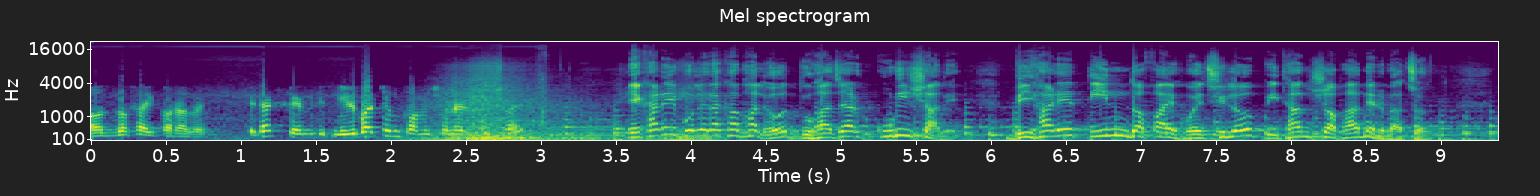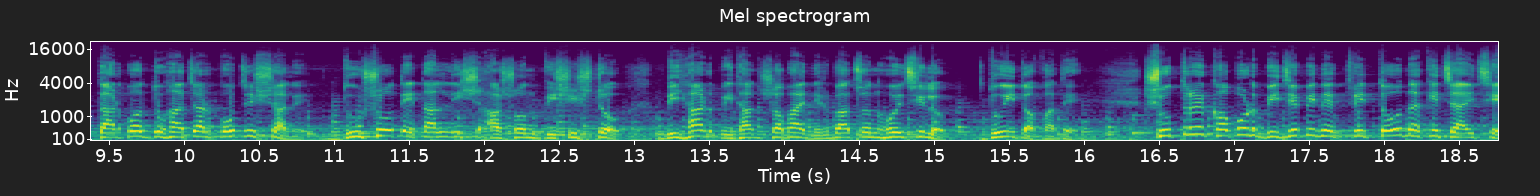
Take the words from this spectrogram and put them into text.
দশ দফায় করাবেন। এটা নির্বাচন কমিশনের বিষয়। এখানেই বলে রাখা ভালো দু সালে বিহারে তিন দফায় হয়েছিল বিধানসভা নির্বাচন। তারপর দু হাজার পঁচিশ সালে দুশো তেতাল্লিশ আসন বিশিষ্ট বিহার বিধানসভায় নির্বাচন হয়েছিল দুই দফাতে। সূত্রের খবর, বিজেপি নেতৃত্ব নাকি চাইছে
